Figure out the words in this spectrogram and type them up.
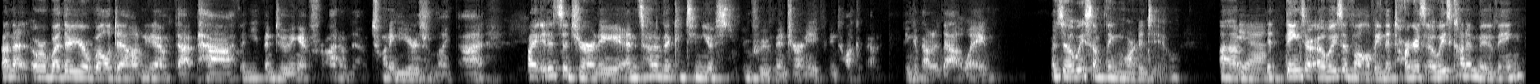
that, or whether you're well down, you know, that path and you've been doing it for, I don't know, 20 years, something like that. Right? It is a journey and it's kind of a continuous improvement journey if you can talk about it, think about it that way. There's always something more to do. Um, yeah. it, things are always evolving. The target's always kind of moving.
